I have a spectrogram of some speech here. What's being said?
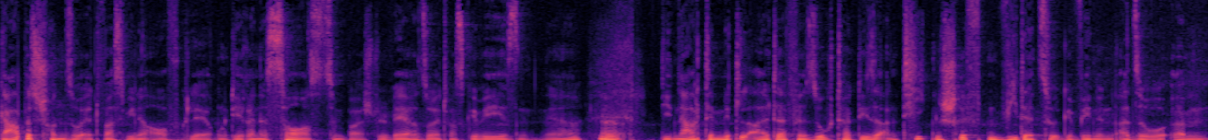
gab es schon so etwas wie eine Aufklärung. Die Renaissance zum Beispiel wäre so etwas gewesen, ja? Ja. die nach dem Mittelalter versucht hat, diese antiken Schriften wieder zu gewinnen. Also ähm,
